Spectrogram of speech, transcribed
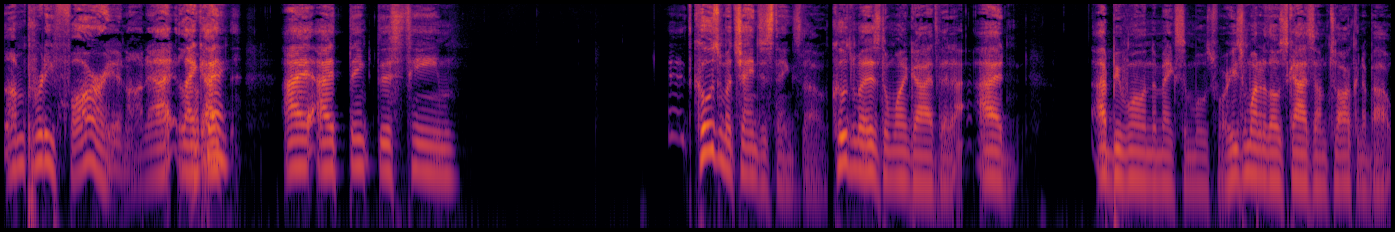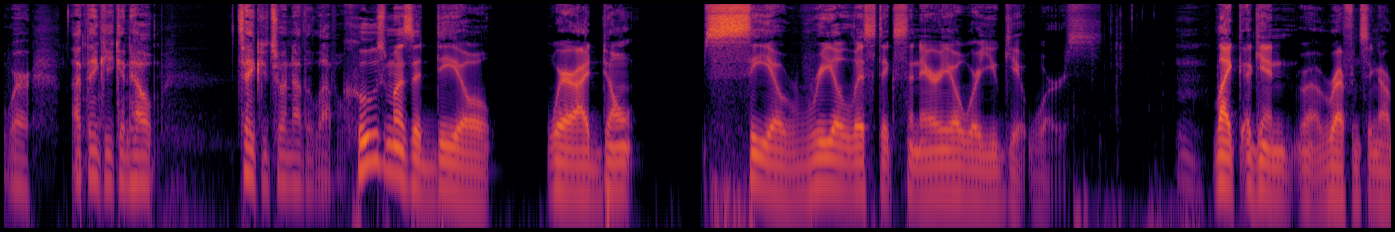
I'm pretty far in on it. I, like Okay. I, I I think this team. Kuzma changes things though. Kuzma is the one guy that I- I'd I'd be willing to make some moves for. He's one of those guys I'm talking about where I think he can help take you to another level. Kuzma's a deal where I don't see a realistic scenario where you get worse. Like again, uh, referencing our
